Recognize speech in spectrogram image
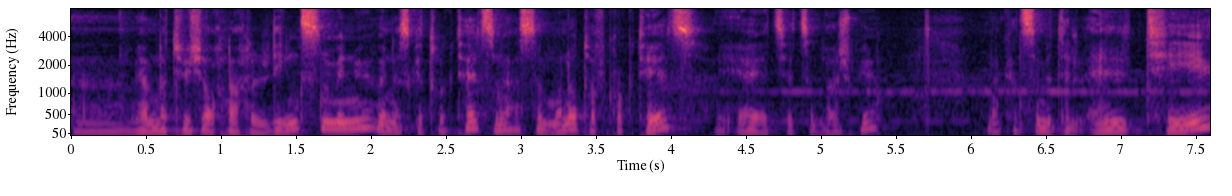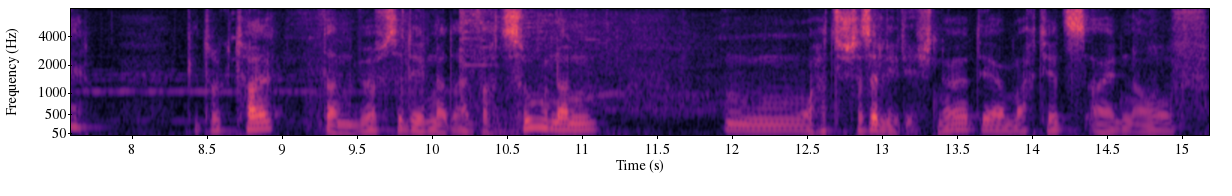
Äh, wir haben natürlich auch nach links ein Menü, wenn du es gedrückt hältst. Ne, hast du Monotov-Cocktails, wie er jetzt hier zum Beispiel. Und dann kannst du mit dem LT gedrückt halten dann wirfst du den halt einfach zu und dann mh, hm, hat sich das erledigt. Ne? Der macht jetzt einen auf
